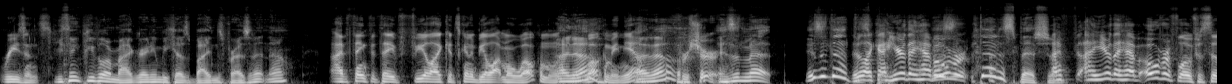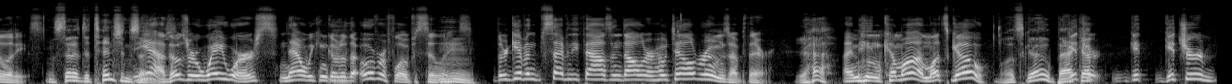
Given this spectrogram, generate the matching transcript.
reasons. Do you think people are migrating because Biden's president now? I think that they feel like it's going to be a lot more welcome, I know. welcoming. Yeah, I know. for sure. Isn't that isn't that They're like, I hear they have over. that is special? I, I hear they have overflow facilities. Instead of detention centers. Yeah, those are way worse. Now we can go to the overflow facilities. Mm-hmm. They're giving seventy thousand dollar hotel rooms up there. Yeah. I mean, come on, let's go. Let's go. Pack Get up your get get your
